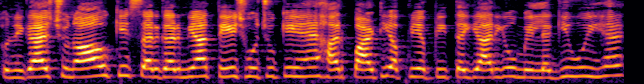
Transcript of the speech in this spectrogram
तो निकाय चुनाव की सरगर्मियाँ तेज हो चुकी हैं। हर पार्टी अपनी अपनी तैयारियों में लगी हुई है।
